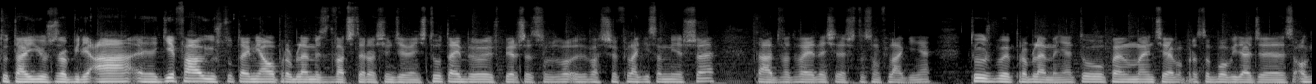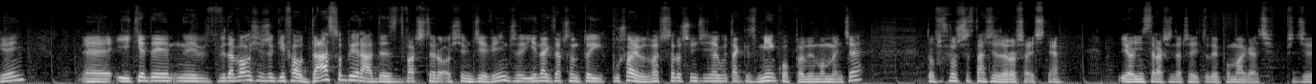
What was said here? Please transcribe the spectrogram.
tutaj już robili. A e, GV już tutaj miało problemy z 2489. Tutaj były już pierwsze, wasze flagi są jeszcze. Ta 2217 to są flagi, nie? Tu już były problemy, nie? Tu w pewnym momencie po prostu było widać, że jest ogień. E, I kiedy y, wydawało się, że GV da sobie radę z 2489, że jednak zaczną to ich puszczać, bo 2489 jakby tak zmiękło w pewnym momencie, to przyszło 1606, nie? I oni strasznie zaczęli tutaj pomagać. Przecież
